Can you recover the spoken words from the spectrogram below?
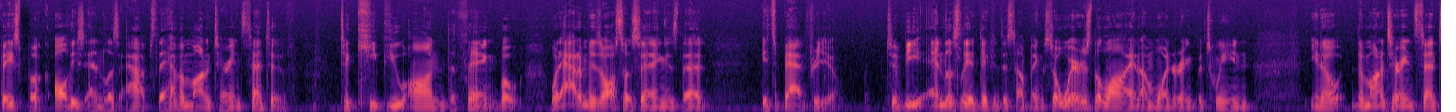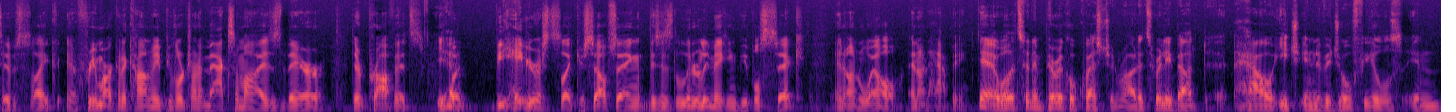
Facebook, all these endless apps, they have a monetary incentive to keep you on the thing. But what Adam is also saying is that it's bad for you to be endlessly addicted to something. So where's the line? I'm wondering between, you know, the monetary incentives, like in a free market economy, people are trying to maximize their their profits, Yeah. but behaviorists like yourself saying this is literally making people sick and unwell and unhappy. Yeah, well, it's an empirical question, right? It's really about uh, how each individual feels in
